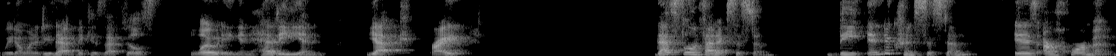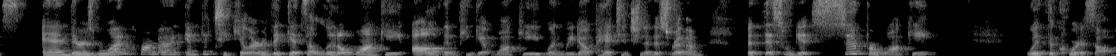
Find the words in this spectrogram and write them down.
We don't want to do that because that feels bloating and heavy and yuck, right? That's the lymphatic system. The endocrine system is our hormones. And there's one hormone in particular that gets a little wonky. All of them can get wonky when we don't pay attention to this rhythm, but this one gets super wonky with the cortisol.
